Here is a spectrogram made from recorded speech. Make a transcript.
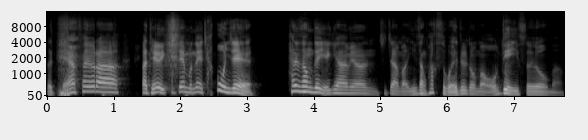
그 대학 서열화가 되어 있기 때문에 자꾸 이제 한성대 얘기하면 진짜 막 인상 확 쓰고 애들도 막 어디에 있어요 막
